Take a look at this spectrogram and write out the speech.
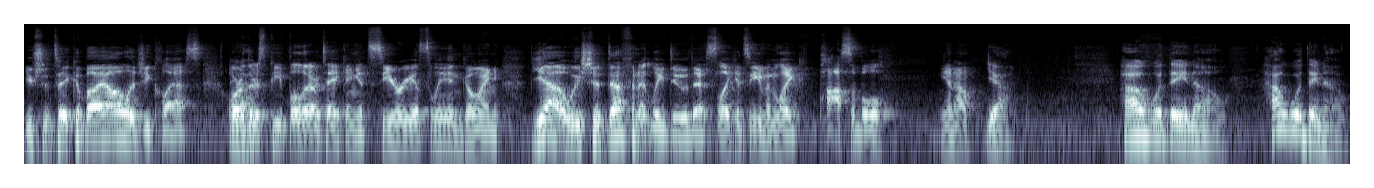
you should take a biology class or Yeah. there's people that are taking it seriously and going yeah we should definitely do this like it's even like possible you know Yeah. How would they know? How would they know?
